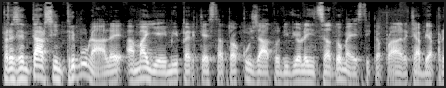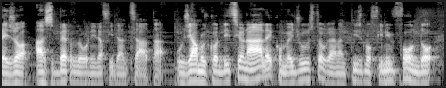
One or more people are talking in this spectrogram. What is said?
presentarsi in tribunale a Miami perché è stato accusato di violenza domestica, pare che abbia preso a sberloni la fidanzata. Usiamo il condizionale come è giusto, garantismo fino in fondo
